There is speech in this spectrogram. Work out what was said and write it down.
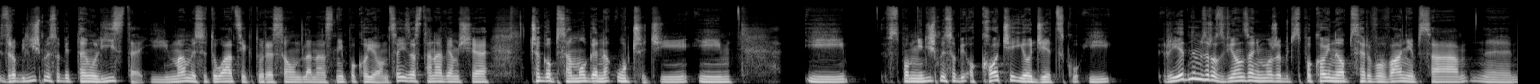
zrobiliśmy sobie tę listę i mamy sytuacje, które są dla nas niepokojące i zastanawiam się, czego psa mogę nauczyć i, i, i wspomnieliśmy sobie o kocie i o dziecku i Jednym z rozwiązań może być spokojne obserwowanie psa e,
